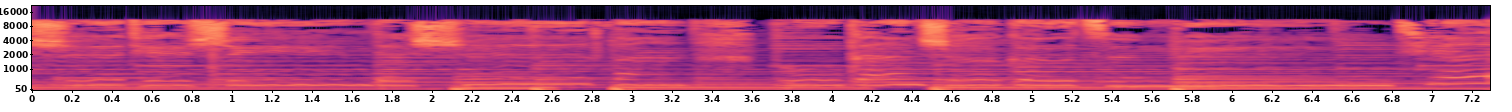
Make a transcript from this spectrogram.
是贴心的示范，不干涉各自明天。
